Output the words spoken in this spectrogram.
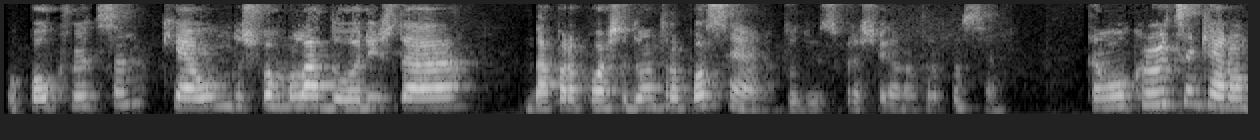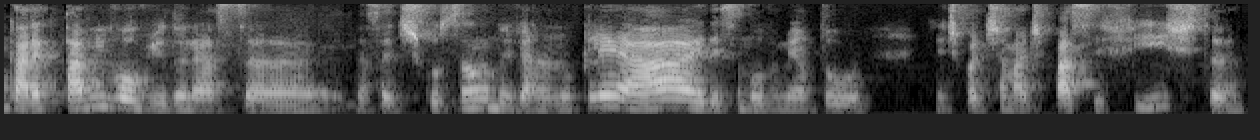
o Paul Crutzen, que é um dos formuladores da, da proposta do antropoceno, tudo isso para chegar no antropoceno. Então, o Crutzen, que era um cara que estava envolvido nessa, nessa discussão do inverno nuclear e desse movimento que a gente pode chamar de pacifista,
